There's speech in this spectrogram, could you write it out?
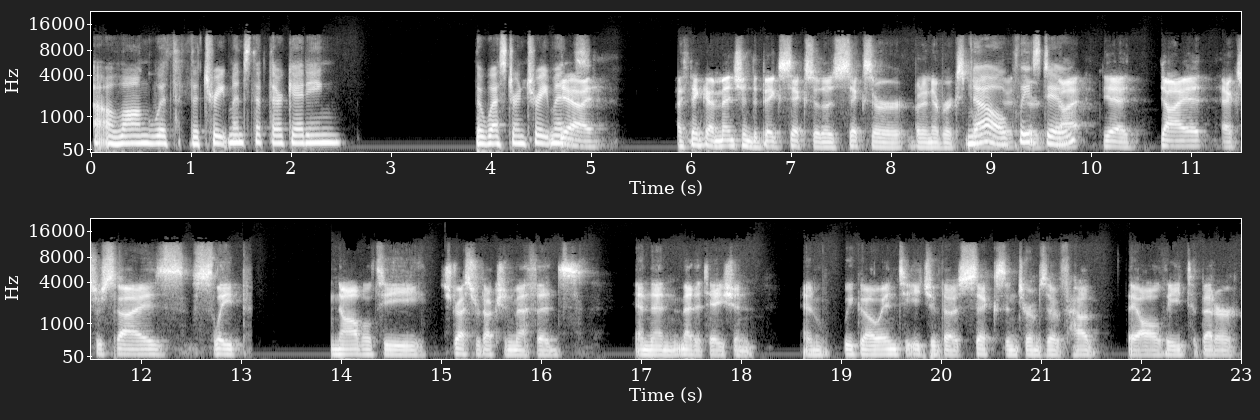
uh, along with the treatments that they're getting, the Western treatments? Yeah. I, I think I mentioned the big six. So those six are, but I never explained. No, it. please They're do. Di- yeah. Diet, exercise, sleep, novelty, stress reduction methods, and then meditation. And we go into each of those six in terms of how they all lead to better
